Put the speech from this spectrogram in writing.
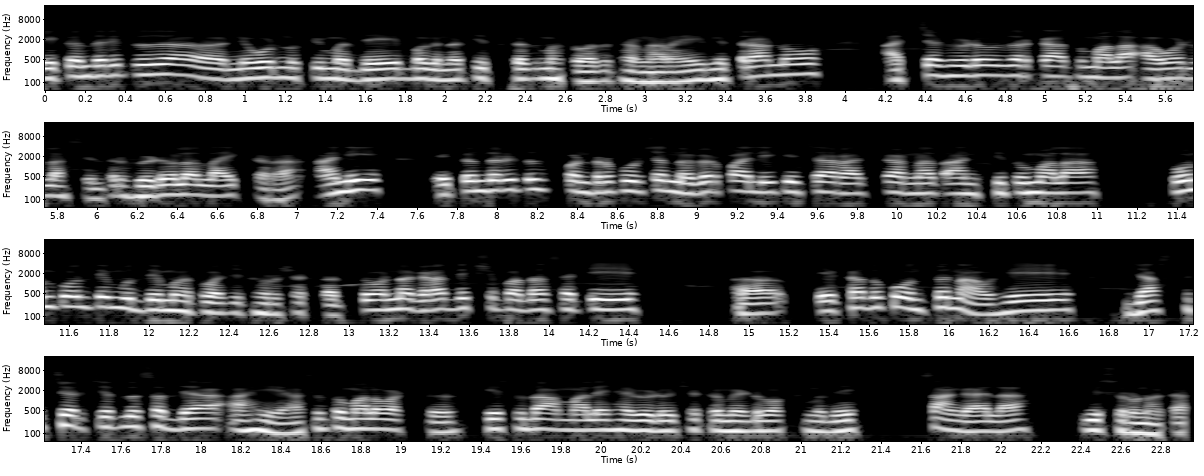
एकंदरीत निवडणुकीमध्ये बघणं तितकंच महत्त्वाचं ठरणार आहे. मित्रांनो आजचा व्हिडिओ जर का तुम्हाला आवडला असेल तर व्हिडिओला लाईक करा. आणि एकंदरीतच पंढरपूरच्या नगरपालिकेच्या राजकारणात आणखी तुम्हाला कोणकोणते मुद्दे महत्त्वाचे ठरू शकतात? किंवा नगराध्यक्ष पदासाठी एखादं कोणतं नाव हे जास्त चर्चेतलं सध्या आहे असं तुम्हाला वाटतं? हे सुद्धा आम्हाला ह्या व्हिडिओच्या कमेंट बॉक्समध्ये सांगायला विसरू नका.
